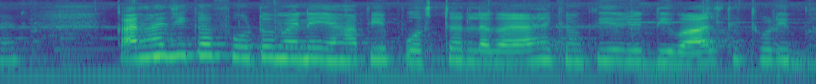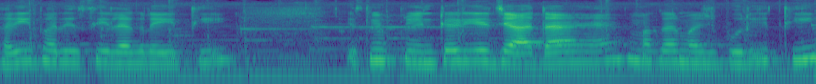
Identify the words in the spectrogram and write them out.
है कान्हा जी का फ़ोटो मैंने यहाँ पे पोस्टर लगाया है क्योंकि ये जो दीवार थी थोड़ी भरी भरी सी लग रही थी इसमें प्रिंटेड ये ज़्यादा है मगर मजबूरी थी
